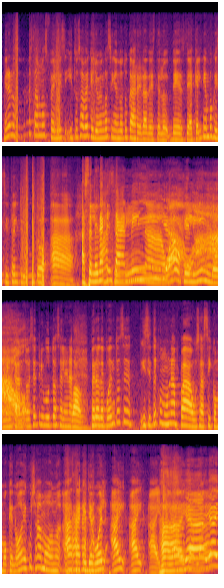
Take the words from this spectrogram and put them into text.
Mira, nosotros estamos felices y tú sabes que yo vengo siguiendo tu carrera desde lo- desde aquel tiempo que hiciste el tributo a, A Selena a Quintanilla. Selena. Wow, qué lindo, me encantó ese tributo a Selena. Wow. Pero después entonces hiciste como una pausa, así como que no escuchamos hasta que llegó el ay, ay, ay. Ay, ay, ay.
